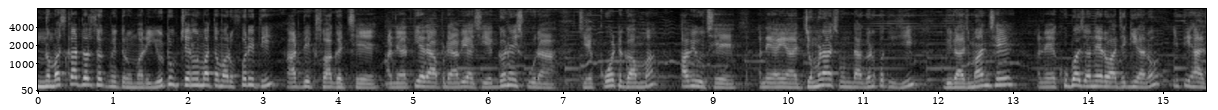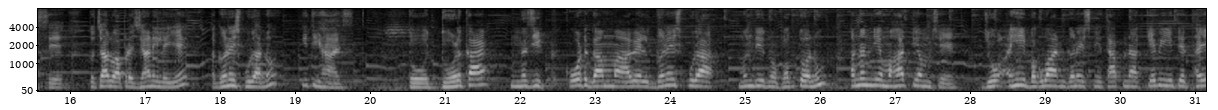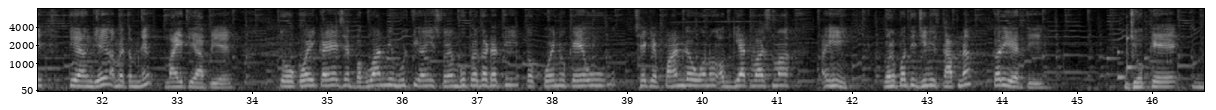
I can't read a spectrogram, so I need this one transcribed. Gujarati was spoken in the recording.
નમસ્કાર દર્શક મિત્રો, મારી યુટ્યુબ ચેનલમાં તમારું ફરીથી હાર્દિક સ્વાગત છે. અને અત્યારે આપણે આવ્યા છીએ ગણેશપુરા, જે કોટ ગામમાં આવ્યું છે. અને અહીંયા જમણા સુંડા ગણપતિજી બિરાજમાન છે અને ખૂબ જ અનેરો આ જગ્યાનો ઇતિહાસ છે. તો ચાલો આપણે જાણી લઈએ આ ગણેશપુરાનો ઇતિહાસ. તો ધોળકા નજીક કોટ ગામમાં આવેલ ગણેશપુરા મંદિરનો ભક્તોનું અનન્ય મહાત્યમ છે. જો અહીં ભગવાન ગણેશની સ્થાપના કેવી રીતે થઈ તે અંગે અમે તમને માહિતી આપીએ. તો કોઈ કહે છે ભગવાનની મૂર્તિ અહીં સ્વયંભૂ પ્રગટ હતી, તો કોઈનું કહેવું છે કે પાંડવોનો અજ્ઞાતવાસમાં અહીં ગણપતિજીની સ્થાપના કરી હતી. જોકે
